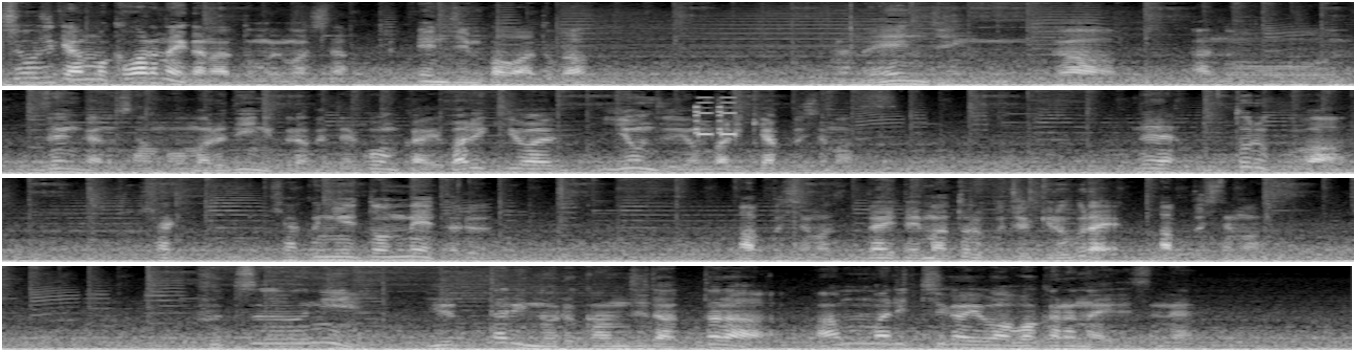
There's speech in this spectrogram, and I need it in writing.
正直あんま変わらないかなと思いました。エンジンパワーとか。回馬力は44馬力アップしてます。でトルクは 100, 100ニュートンメートルアップしてます。大体まあトルク10キロぐらいアップしてます。普通にゆったり乗る感じだったらあんまり違いは分からないですね。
